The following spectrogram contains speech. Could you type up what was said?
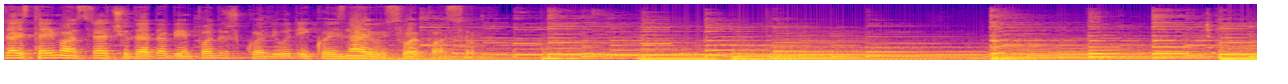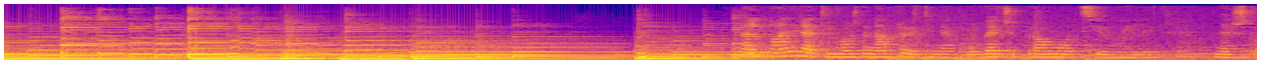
zaista imao sreću da dobijem podršku od ljudi koji znaju svoj posao. Planirate možda napraviti neku veću promociju ili nešto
